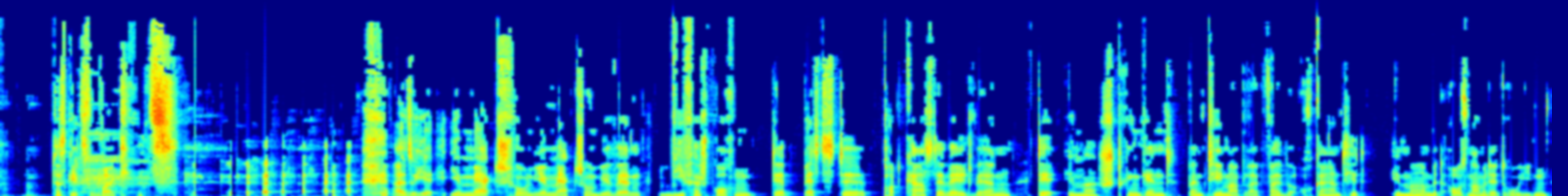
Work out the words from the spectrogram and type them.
das geht so weit jetzt. Also ihr, ihr merkt schon, ihr merkt schon, wir werden, wie versprochen, der beste Podcast der Welt werden, der immer stringent beim Thema bleibt, weil wir auch garantiert immer, mit Ausnahme der Druiden,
